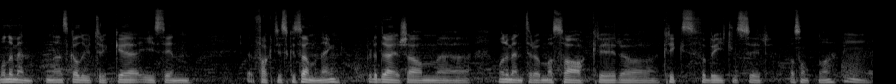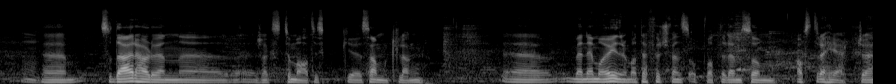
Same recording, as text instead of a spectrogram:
monumentene skal uttrykke i sin faktiske sammenheng. For det dreier seg om eh, monumenter og massakrer og krigsforbrytelser og sånt noe. Mm. Mm. Um, så der har du en, eh, slags tematisk eh, samklang. Eh, men jeg må jo innrømme at jeg først og fremst oppfatter dem som abstraherte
